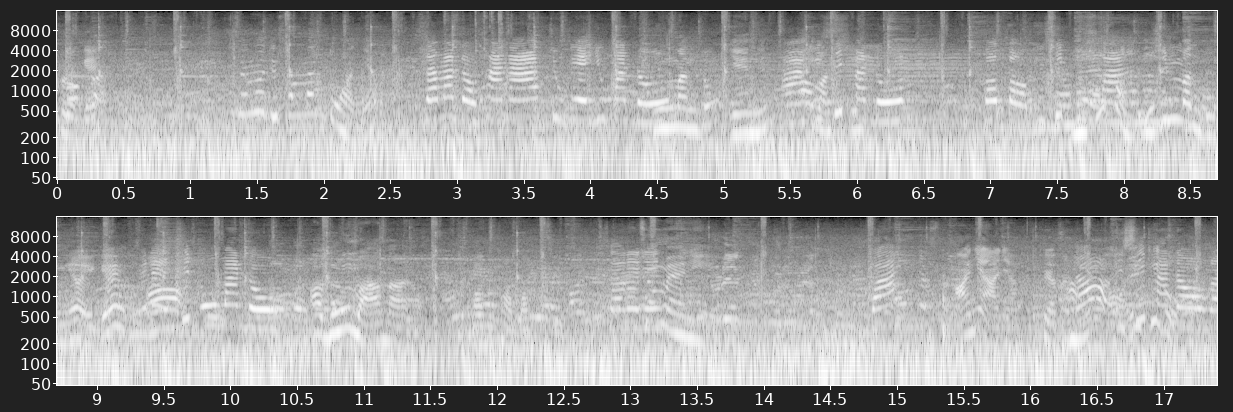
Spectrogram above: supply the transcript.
그러게. 스무디 3만동 아니야? Sa mang đồ Hana, Chuge dùng mang đồ 6만동? 얘는? À, How much? Egypt mang đồ 20만 20만 동이야 이게? 그래 15만 동. 아 너무 많아요. 많다 많지. Too many. 아니 아니야. 그냥 나 어, 20만 1kg. 안, 동아.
